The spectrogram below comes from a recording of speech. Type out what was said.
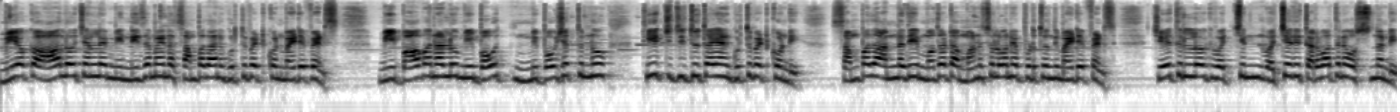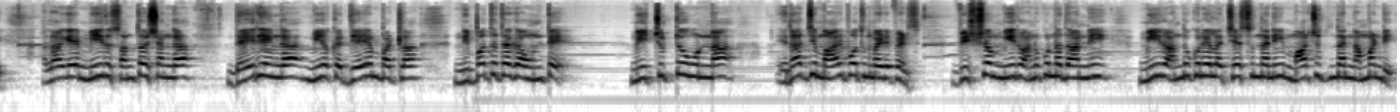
మీ యొక్క ఆలోచనలే మీ నిజమైన సంపదాన్ని గుర్తుపెట్టుకోండి మై డిఫెండ్స్ మీ భావనలు మీ భౌ మీ భవిష్యత్తును తీర్చిదిద్దుతాయి అని గుర్తుపెట్టుకోండి. సంపద అన్నది మొదట మనసులోనే పుడుతుంది మై డియర్ ఫ్రెండ్స్ చేతుల్లోకి వచ్చి వచ్చేది తర్వాతనే వస్తుందండి. అలాగే మీరు సంతోషంగా ధైర్యంగా మీ యొక్క ధ్యేయం పట్ల నిబద్ధతగా ఉంటే మీ చుట్టూ ఉన్న ఎనర్జీ మారిపోతుంది మై ఫ్రెండ్స్ విశ్వం మీరు అనుకున్న దాన్ని మీరు అందుకునేలా చేస్తుందని మార్చుతుందని నమ్మండి.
